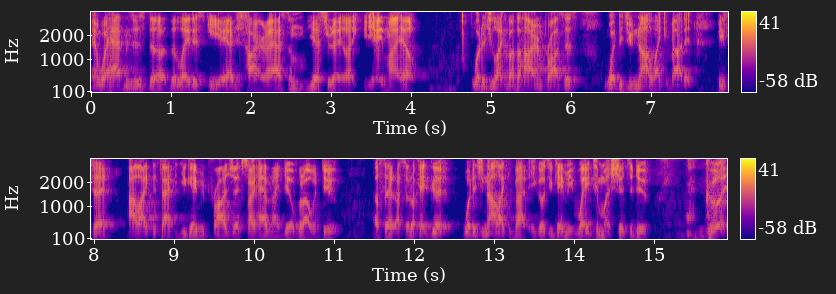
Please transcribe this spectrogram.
And what happens is the the latest EA I just hired, I asked him yesterday, like, hey, my help. What did you like about the hiring process? What did you not like about it? He said, I like the fact that you gave me projects so I have an idea of what I would do. I said, I said, okay, good. What did you not like about it? He goes, you gave me way too much shit to do. good.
